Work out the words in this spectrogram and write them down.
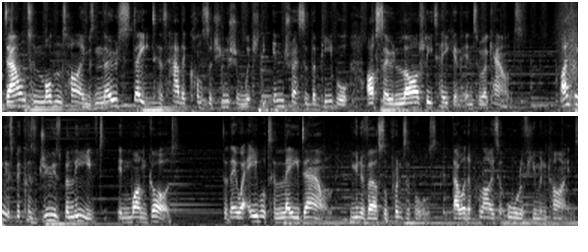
Down to modern times, no state has had a constitution which the interests of the people are so largely taken into account. I think it's because Jews believed in one God that they were able to lay down universal principles that would apply to all of humankind.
